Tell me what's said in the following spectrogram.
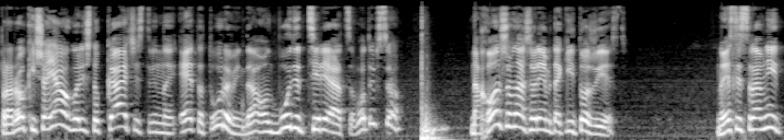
пророк Ишаяу говорит, что качественный этот уровень, да, он будет теряться. Вот и все. Нахон, что в наше время такие тоже есть. Но если сравнить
